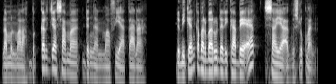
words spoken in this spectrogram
namun malah bekerja sama dengan mafia tanah. Demikian kabar baru dari KBR, saya Agus Lukman.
